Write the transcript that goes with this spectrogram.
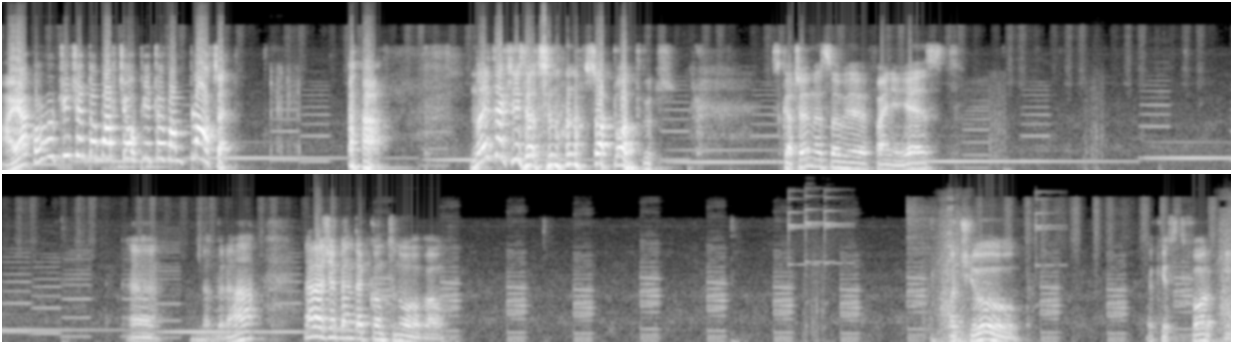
a jak wrócicie, to babcia upiecze wam placek. Aha. No i tak się zaczyna nasza podróż. Skaczemy sobie, fajnie jest. E, dobra. Na razie będę kontynuował. Ociup. Jakie stworki.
